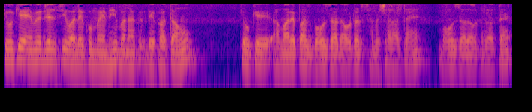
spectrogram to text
क्योंकि इमरजेंसी वाले को मैं नहीं बना कर दे पाता हूँ। क्योंकि हमारे पास बहुत ज़्यादा ऑर्डर हमेशा आता है, बहुत ज़्यादा ऑर्डर आता है,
